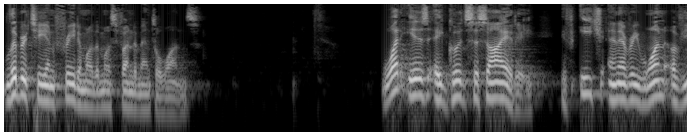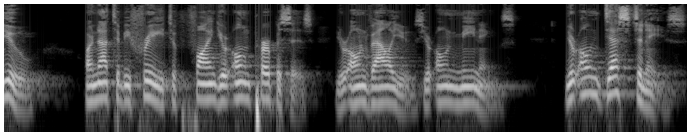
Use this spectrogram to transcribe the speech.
Liberty and freedom are the most fundamental ones. What is a good society if each and every one of you are not to be free to find your own purposes, your own values, your own meanings, your own destinies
